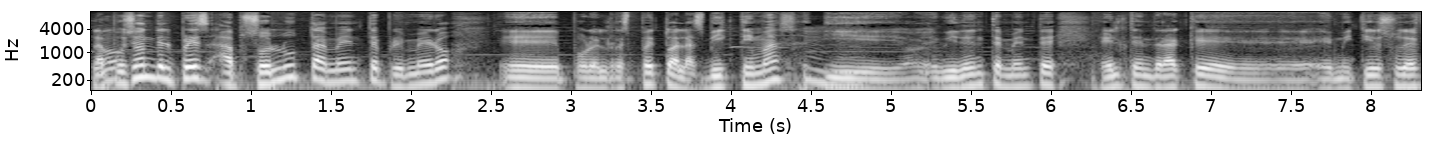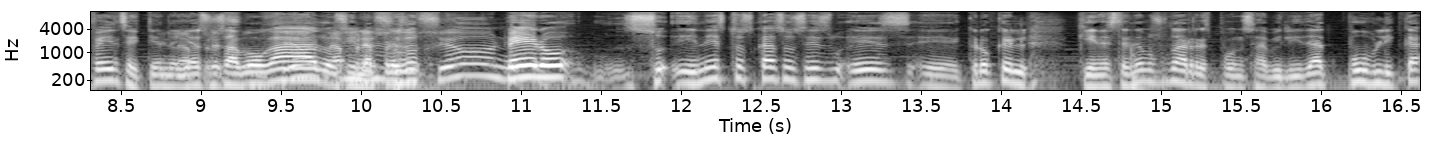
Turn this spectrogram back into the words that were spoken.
la ¿no? posición del PRI es absolutamente primero eh, por el respeto a las víctimas y evidentemente él tendrá que eh, emitir su defensa y tiene la ya sus abogados la y la presunción. presunción. Pero su- en estos casos es, es eh, creo que el- quienes tenemos una responsabilidad pública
